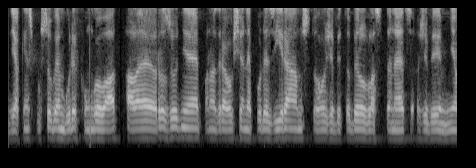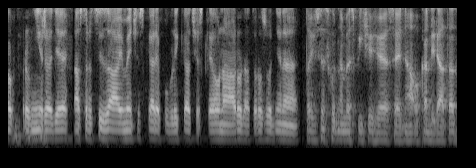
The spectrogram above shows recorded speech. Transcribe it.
jakým způsobem bude fungovat, ale rozhodně pana Drahoše nepodezírám z toho, že by to byl vlastenec a že by měl v první řadě na srdci zájmy České republiky a českého národa, to rozhodně ne. Takže se shodneme spíše, že se jedná o kandidáta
